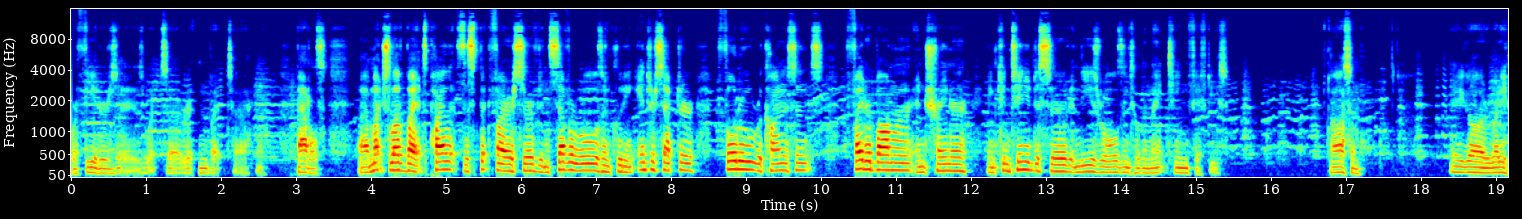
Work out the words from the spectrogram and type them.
or theaters is what's uh, written, but uh, battles. Uh, much loved by its pilots, the Spitfire served in several roles, including interceptor, photo reconnaissance, fighter bomber, and trainer, and continued to serve in these roles until the 1950s. Awesome. There you go, everybody.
